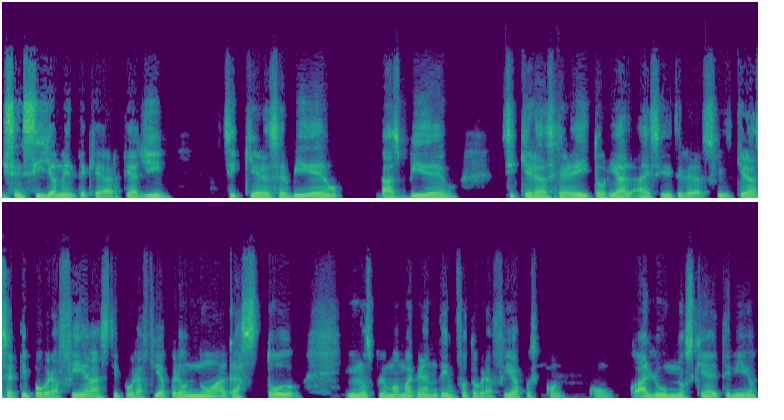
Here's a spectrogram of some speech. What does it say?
y sencillamente quedarte allí. Si quieres hacer video, haz video. Si quieres hacer editorial, si quieres hacer tipografía, haz tipografía, pero no hagas todo. Y uno de los problemas más grandes en fotografía, pues con, alumnos que he tenido,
